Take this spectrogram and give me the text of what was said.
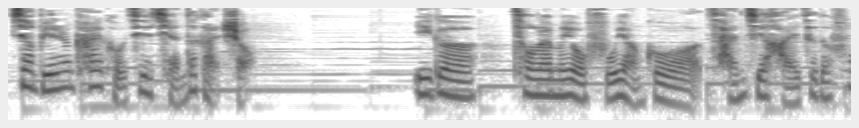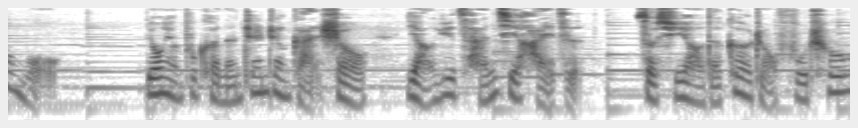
向别人开口借钱的感受。一个从来没有抚养过残疾孩子的父母，永远不可能真正感受养育残疾孩子所需要的各种付出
